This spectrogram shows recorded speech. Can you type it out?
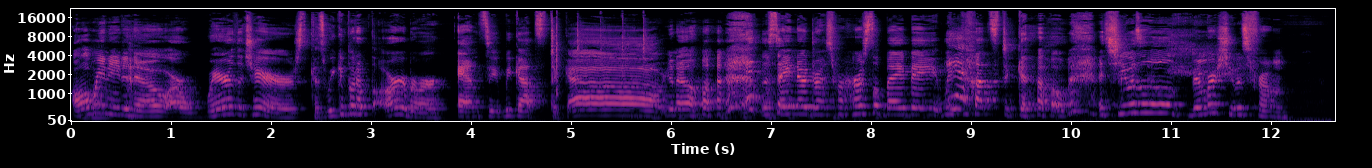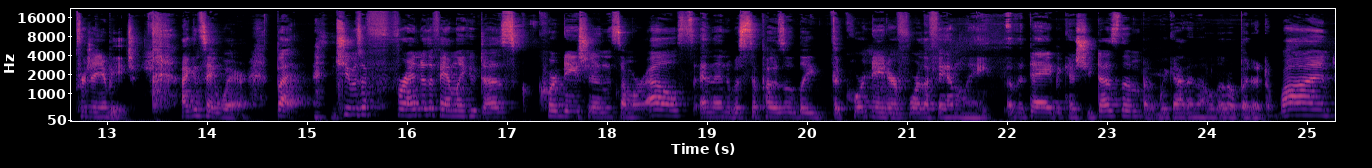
All we need to know are where are the chairs, because we can put up the arbor and see we got to go. You know, this ain't no dress rehearsal, baby. We Yeah. got to go." And she was a little. Remember, she was from Virginia Beach. I can say where, but she was a friend of the family who does coordination somewhere else, and then was supposedly the coordinator Mm. for the family of the day because she does them. But we got in a little bit of the wine,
